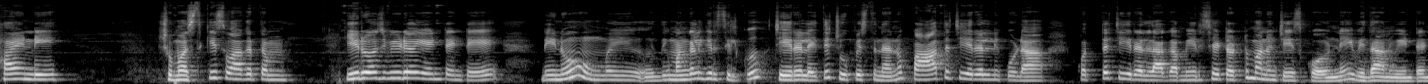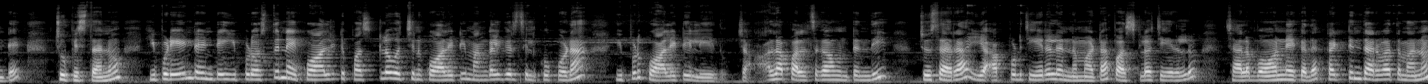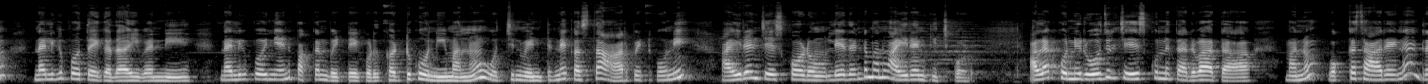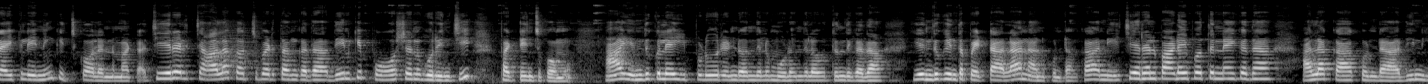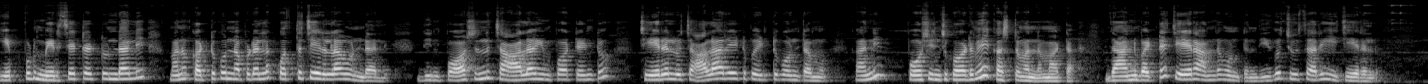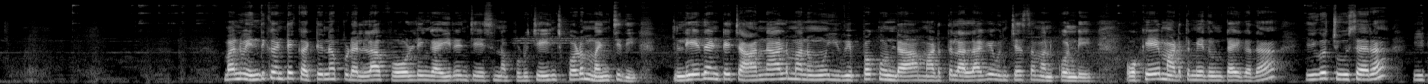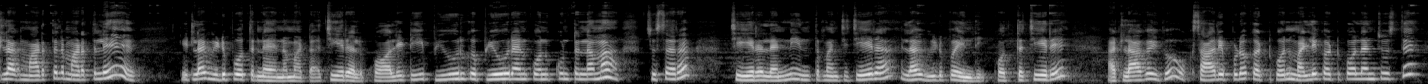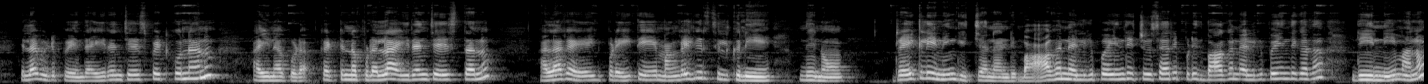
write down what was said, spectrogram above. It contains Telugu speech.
హాయ్ అండి. శుభస్తికి స్వాగతం. ఈరోజు వీడియో ఏంటంటే నేను మంగళగిరి సిల్క్ చీరలు అయితే చూపిస్తున్నాను. పాత చీరల్ని కూడా కొత్త చీరల్లాగా మెరిసేటట్టు మనం చేసుకోండి. విధానం ఏంటంటే చూపిస్తాను. ఇప్పుడు ఏంటంటే ఇప్పుడు వస్తున్నాయి క్వాలిటీ ఫస్ట్లో వచ్చిన క్వాలిటీ మంగళగిరి సిల్క్ కూడా ఇప్పుడు క్వాలిటీ లేదు. చాలా పలసగా ఉంటుంది. చూసారా? అప్పుడు చీరలు అన్నమాట. ఫస్ట్లో చీరలు చాలా బాగున్నాయి కదా. కట్టిన తర్వాత మనం నలిగిపోతాయి కదా ఇవన్నీ. నలిగిపోయినాయి అని పక్కన పెట్టేయకూడదు. కట్టుకొని మనం వచ్చిన వెంటనే కాస్త ఆరపెట్టుకొని ఐరన్ చేసుకోవడం లేదంటే మనం ఐరన్కి ఇచ్చుకోవడం. అలా కొన్ని రోజులు చేసుకున్న తర్వాత మనం ఒక్కసారైనా డ్రై క్లీనింగ్కి ఇచ్చుకోవాలన్నమాట. చీరలు చాలా ఖర్చు పెడతాం కదా దీనికి పోషణ గురించి పట్టించుకోము. ఆ ఎందుకులే ఇప్పుడు రెండు వందలు మూడు వందలు అవుతుంది కదా ఎందుకు ఇంత పెట్టాలా అని అనుకుంటాం. కానీ చీరలు పాడైపోతున్నాయి కదా. అలా కాకుండా దీన్ని ఎప్పుడు మెరిసేటట్టు ఉండాలి మనం కట్టుకున్నప్పుడల్లా కొత్త చీరలా ఉండాలి. దీని పోషణ చాలా ఇంపార్టెంట్. చీరలు చాలా రేటు పెట్టుకుంటాము కానీ పోషించుకోవడమే కష్టం అన్నమాట దాన్ని బట్టే చీర అందం ఉంటుంది. ఇదిగో చూసారు ఈ చీరలు. మనం ఎందుకంటే కట్టినప్పుడల్లా ఫోల్డింగ్ ఐరన్ చేసినప్పుడు చేయించుకోవడం మంచిది. లేదంటే చాలాళ్ళు మనము ఇవి విప్పకుండా మడతలు అలాగే ఉంచేస్తాం అనుకోండి. ఒకే మడత మీద ఉంటాయి కదా. ఇగో చూసారా? ఇట్లా మడతలు మడతలే ఇట్లా విడిపోతున్నాయి అన్నమాట చీరలు. క్వాలిటీ ప్యూర్గా ప్యూర్ అని కొనుక్కుంటున్నామా? చూసారా? చీరలన్నీ ఇంత మంచి చీర ఇలా విడిపోయింది. కొత్త చీరే. అట్లాగా ఇగో ఒకసారి ఎప్పుడో కట్టుకొని మళ్ళీ కట్టుకోవాలని చూస్తే ఇలా విడిపోయింది. ఐరన్ చేసి పెట్టుకున్నాను. అయినా కూడా. కట్టినప్పుడల్లా ఐరన్ చేస్తాను అలాగే ఇప్పుడైతే మంగళగిరి సిల్క్ని నేను డ్రై క్లీనింగ్ ఇచ్చానండి. బాగా నలిగిపోయింది. చూసారు ఇప్పుడు ఇది బాగా నలిగిపోయింది కదా. దీన్ని మనం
